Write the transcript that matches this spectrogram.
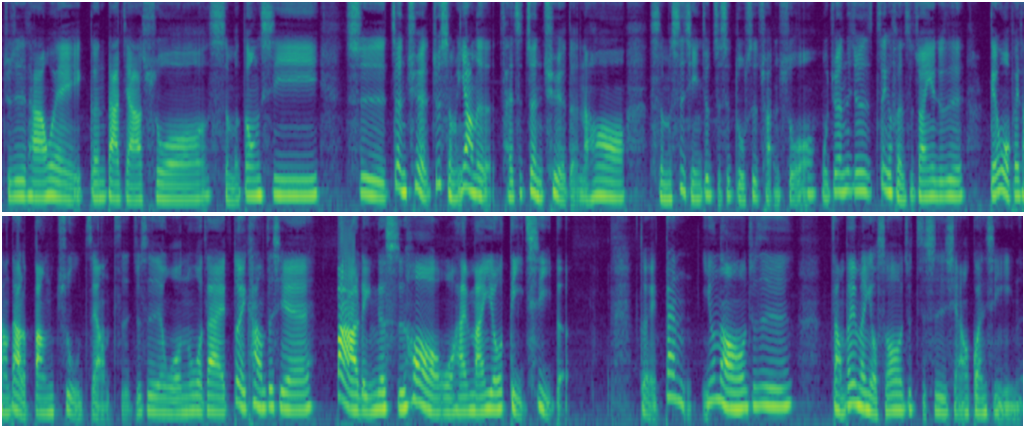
就是他会跟大家说什么东西是正确，就什么样的才是正确的，然后什么事情就只是都市传说。我觉得那就是这个粉丝专业，就是给我非常大的帮助。这样子，就是我如果在对抗这些霸凌的时候，我还蛮有底气的。对，但 you know，就是。长辈们有时候就只是想要关心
